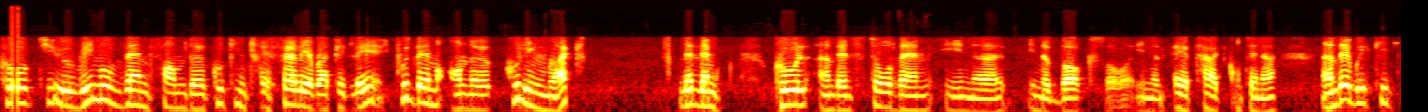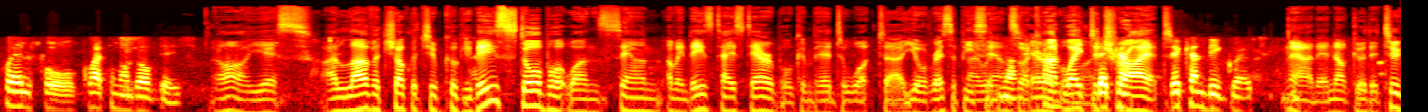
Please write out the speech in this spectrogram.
cooked, you remove them from the cooking tray fairly rapidly, put them on a cooling rack, let them cool, and then store them in a, in a box or in an airtight container. And they will keep well for quite a number of days. Oh, yes. I love a chocolate chip cookie. These store bought ones sound, I mean, these taste terrible compared to what uh, your recipe They sounds. So I can't wait to They try it. They can be great. No, they're not good. They're too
